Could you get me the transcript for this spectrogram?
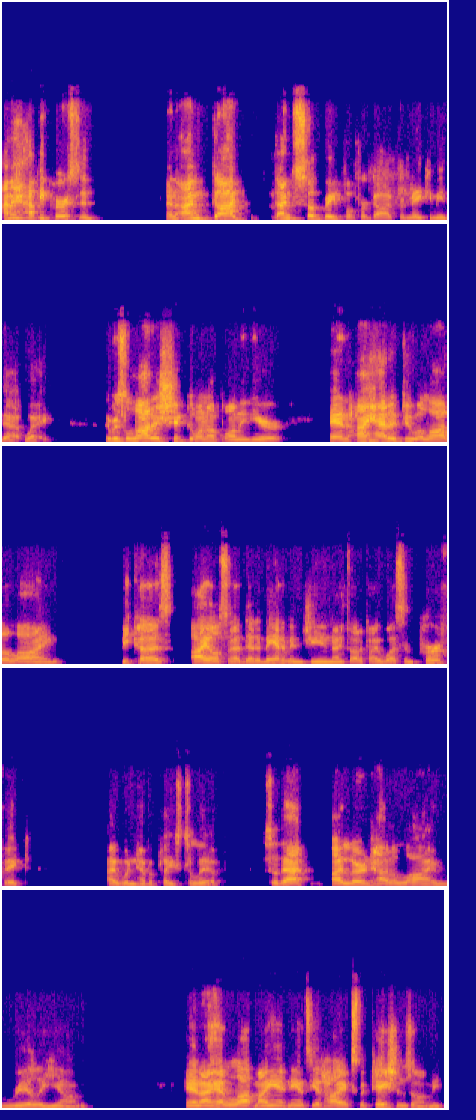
I'm a happy person. And I'm God, I'm so grateful for God for making me that way. There was a lot of shit going up on in here. And I had to do a lot of lying because I also had that abandonment gene. And I thought if I wasn't perfect, I wouldn't have a place to live. So that I learned how to lie really young. And I had a lot, my Aunt Nancy had high expectations on me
